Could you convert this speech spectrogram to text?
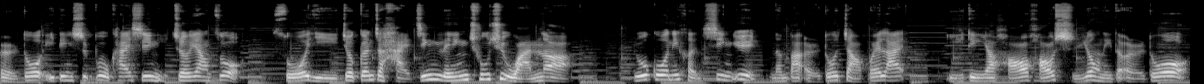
耳朵一定是不开心你这样做，所以就跟着海精灵出去玩了。如果你很幸运能把耳朵找回来。”一定要好好使用你的耳朵，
